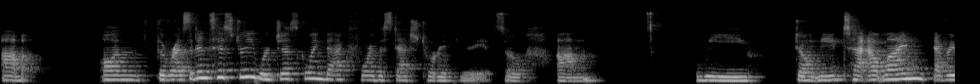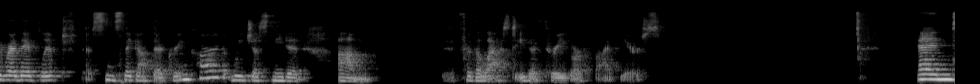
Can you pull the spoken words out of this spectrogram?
Um, on the residence history, we're just going back for the statutory period. So um, we don't need to outline everywhere they've lived since they got their green card. We just need it um, for the last either three or five years. And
